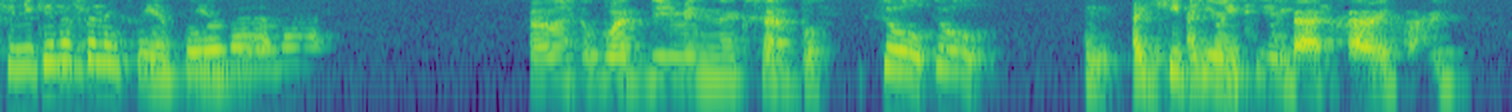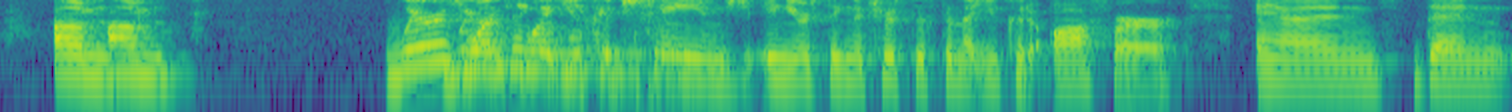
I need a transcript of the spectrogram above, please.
Can you give us an example of that? Uh, what do you mean an example? So, so I keep hearing feedback, sorry. Um, um, where is one thing that you could change in your signature system that you could offer and then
